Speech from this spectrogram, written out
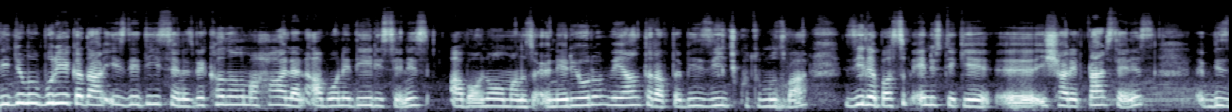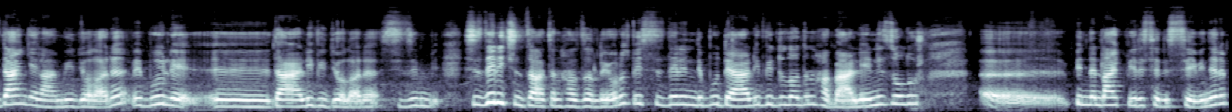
Videomu buraya kadar izlediyseniz ve kanalıma halen abone değilseniz abone olmanızı öneriyorum. Ve yan tarafta bir zil kutumuz var. Zile basıp en üstteki e, işaretlerseniz e, bizden gelen videoları ve böyle e, değerli videoları sizin sizler için zaten hazırlıyoruz ve sizlerin de bu değerli videolardan haberleriniz olur. E, bir de like verirseniz sevinirim.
